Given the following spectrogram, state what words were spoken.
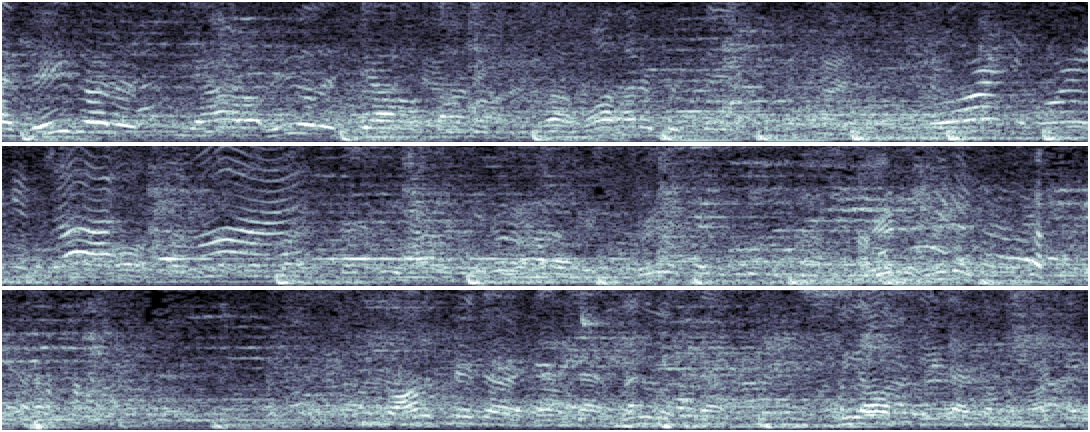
These are the Seattle, these are the Seattle Sonics, 100%. Or the Oregon Ducks, come on. So all the trades are that, that little we all see that. on the market.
